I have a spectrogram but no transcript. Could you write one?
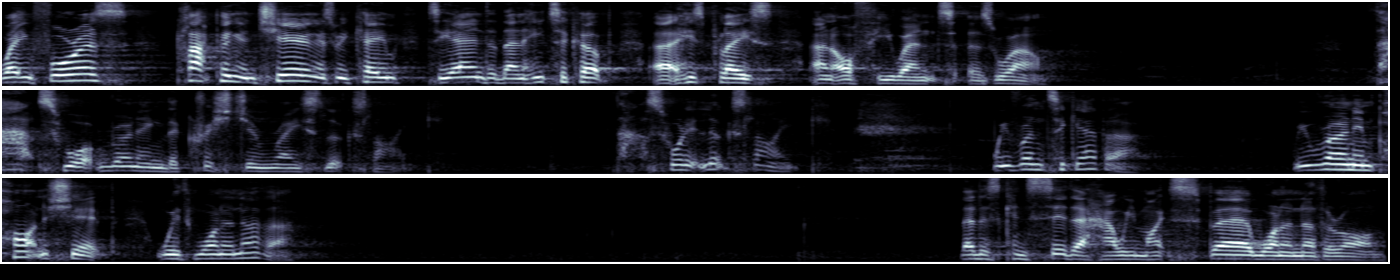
waiting for us, clapping and cheering as we came to the end. And then he took up uh, his place and off he went as well. That's what running the Christian race looks like. That's what it looks like. We run together, we run in partnership with one another. Let us consider how we might spur one another on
